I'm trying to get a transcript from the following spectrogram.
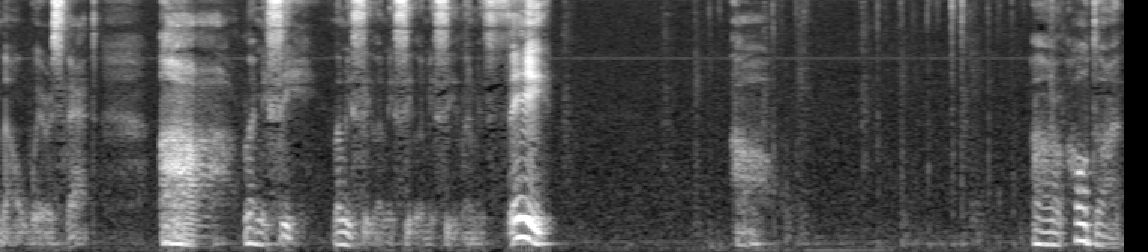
no. Where is that? Ah, let me see. Let me see. Let me see. Let me see. Let me see. Oh. Uh, hold on.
